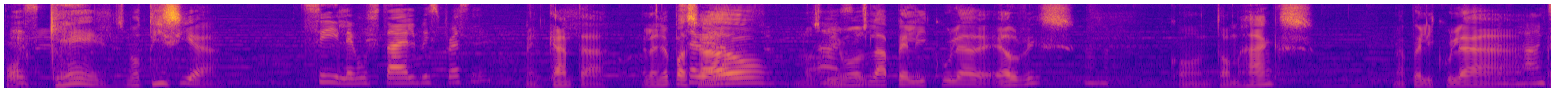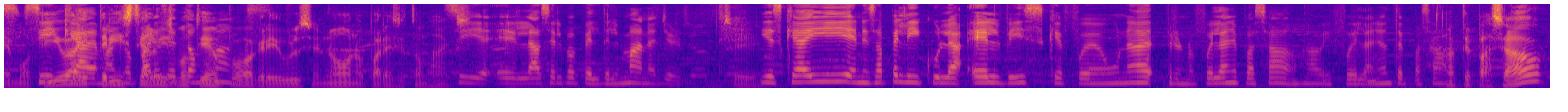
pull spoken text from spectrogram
¿Por Es- qué? Es noticia. Sí, ¿le gusta Elvis Presley? Me encanta. El año pasado nos Ah, vimos sí. la película de Elvis con Tom Hanks. Una película. Sí, emotiva y no triste al mismo Tom tiempo, Hanks. agridulce. No, no parece Tom Hanks. Sí, él hace el papel del manager. Sí. Y es que ahí en esa película, Elvis, que fue una, pero no fue el año pasado, Javi, fue el año antepasado. ¿Antepasado?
